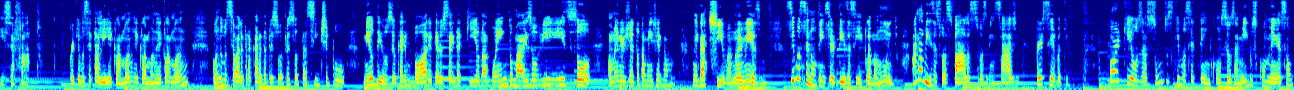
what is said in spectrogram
Isso é fato. Porque você tá ali reclamando, reclamando, reclamando. Quando você olha para a cara da pessoa, a pessoa tá assim, tipo, meu Deus, eu quero ir embora, eu quero sair daqui, eu não aguento mais ouvir isso. É uma energia totalmente negativa, não é mesmo? Se você não tem certeza se reclama muito, analise suas falas, suas mensagens, perceba que porque os assuntos que você tem com seus amigos começam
